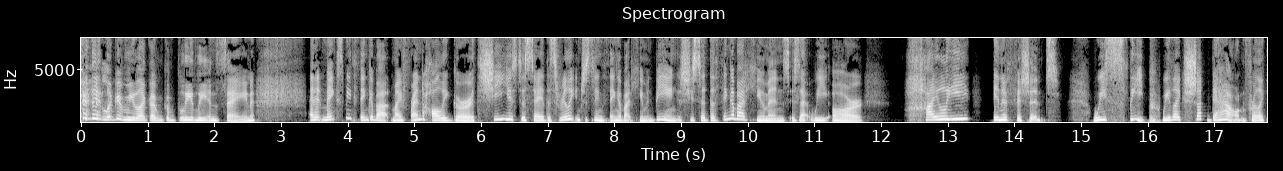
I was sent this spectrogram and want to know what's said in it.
they look at me like I'm completely insane. And it makes me think about my friend Holley Gerth. She used to say this really interesting thing about human beings. She said, the thing about humans is that we are highly inefficient we sleep. We like shut down for like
